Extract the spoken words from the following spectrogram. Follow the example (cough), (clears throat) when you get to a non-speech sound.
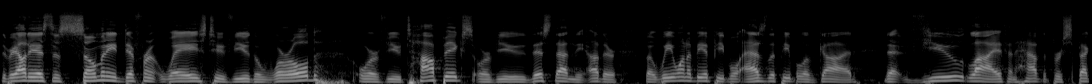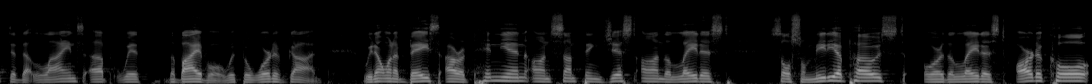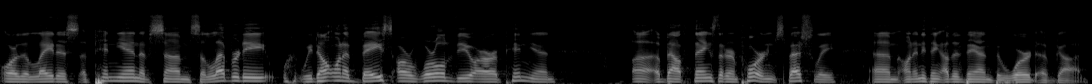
The reality is, there's so many different ways to view the world, or view topics or view this, that, and the other. But we want to be a people, as the people of God, that view life and have the perspective that lines up with the Bible, with the Word of God. We don't want to base our opinion on something just on the latest social media post or the latest article or the latest opinion of some celebrity. We don't want to base our worldview, our opinion uh, about things that are important, especially um, on anything other than the Word of God.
